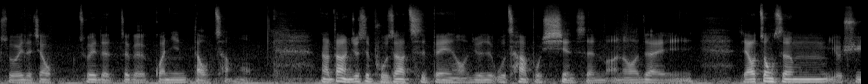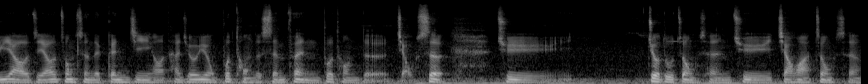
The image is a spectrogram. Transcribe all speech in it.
所谓的叫所谓的这个观音道场哦。那当然就是菩萨慈悲哦，就是无差不现身嘛，然后在。只要众生有需要，只要众生的根基哈，他就用不同的身份、不同的角色去救度众生，去教化众生，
